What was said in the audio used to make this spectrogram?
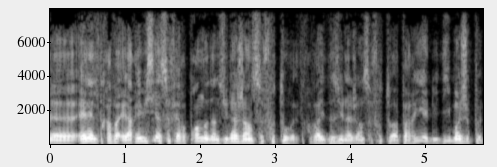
Euh, elle, elle, travaille, elle a réussi à se faire prendre dans une agence photo. Elle travaille dans une agence photo à Paris. Elle lui dit, moi, je peux,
